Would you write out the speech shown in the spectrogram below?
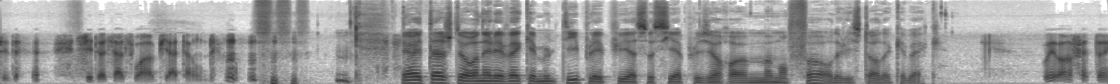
c'est, de, s'asseoir puis attendre. L'héritage de René Lévesque est multiple et puis associé à plusieurs euh, moments forts de l'histoire de Québec. Oui, en fait, hein,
